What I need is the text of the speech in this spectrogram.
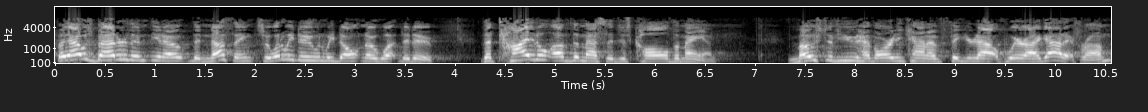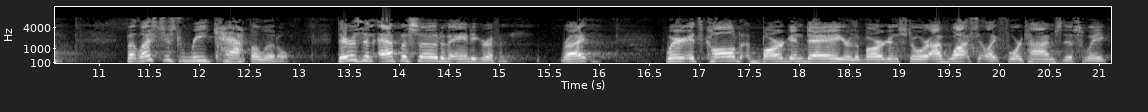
but that was better than, you know, than nothing. So what do we do when we don't know what to do? The title of the message is Call the Man. Most of you have already kind of figured out where I got it from, but let's just recap a little. There's an episode of Andy Griffith, right? Where it's called Bargain Day or the Bargain Store. I've watched it like four times this week.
